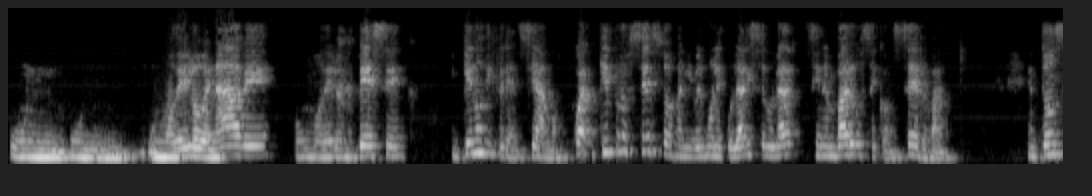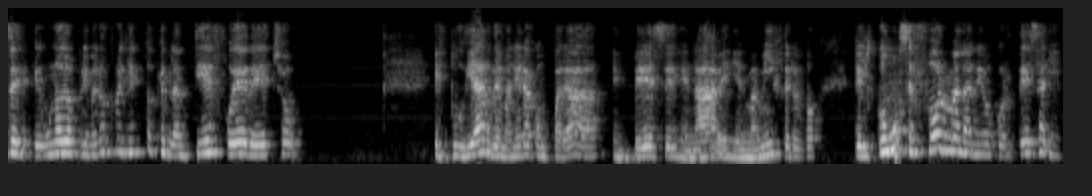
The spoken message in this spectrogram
un, un modelo en ave o un modelo en peces, ¿En qué nos diferenciamos? ¿Qué procesos a nivel molecular y celular, sin embargo, se conservan? Entonces, eh, uno de los primeros proyectos que planteé fue, de hecho, estudiar de manera comparada en peces, en aves y en mamíferos, el cómo se forma la neocorteza y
